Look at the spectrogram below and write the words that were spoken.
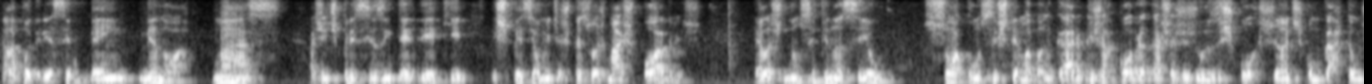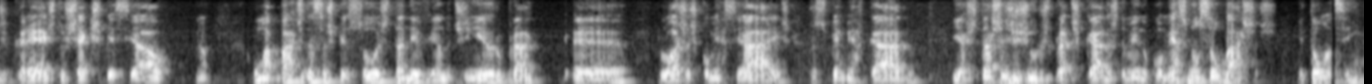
Ela poderia ser bem menor, mas a gente precisa entender que, especialmente as pessoas mais pobres, elas não se financiam só com o sistema bancário, que já cobra taxas de juros escorchantes, como cartão de crédito, cheque especial. Né? Uma parte dessas pessoas está devendo dinheiro para é, lojas comerciais, para supermercado, e as taxas de juros praticadas também no comércio não são baixas. Então, assim,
